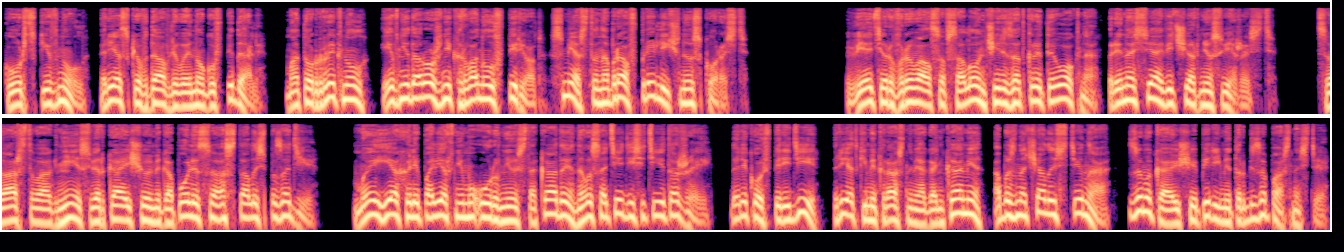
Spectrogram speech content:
Курц кивнул, резко вдавливая ногу в педаль. Мотор рыкнул, и внедорожник рванул вперед, с места набрав приличную скорость. Ветер врывался в салон через открытые окна, принося вечернюю свежесть. Царство огней сверкающего мегаполиса осталось позади. Мы ехали по верхнему уровню эстакады на высоте десяти этажей. Далеко впереди, редкими красными огоньками, обозначалась стена, замыкающая периметр безопасности.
